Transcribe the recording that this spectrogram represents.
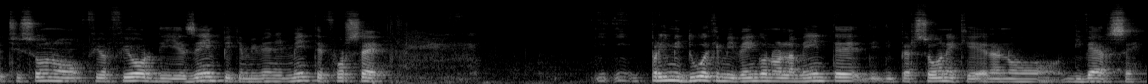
eh, ci sono fior fior di esempi che mi viene in mente, forse i, i primi due che mi vengono alla mente di, di persone che erano diverse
